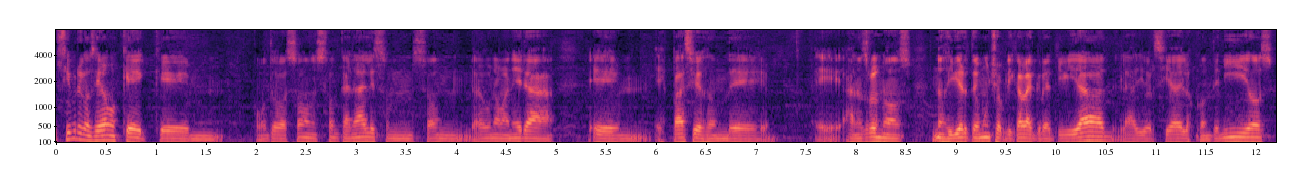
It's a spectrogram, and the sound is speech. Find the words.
siempre consideramos que, que, mm, como todo, son, son canales, son, son de alguna manera eh, espacios donde eh, a nosotros nos, nos divierte mucho aplicar la creatividad, la diversidad de los contenidos.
